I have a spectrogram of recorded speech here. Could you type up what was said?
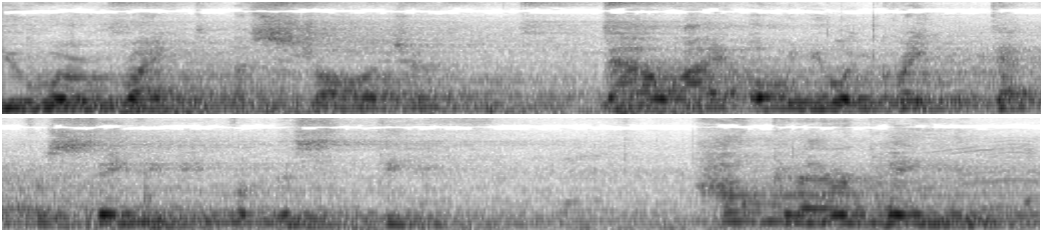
You were right, astrologer. Now I owe you a great debt for saving me from this thief. How can I repay you?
